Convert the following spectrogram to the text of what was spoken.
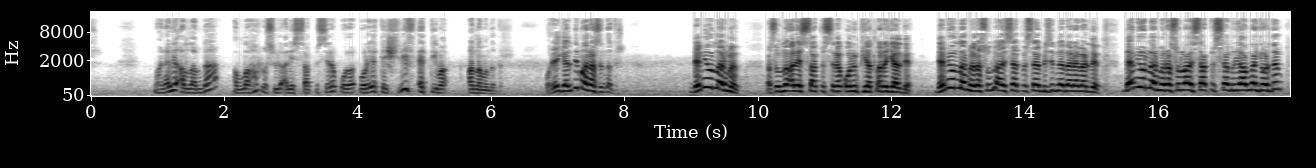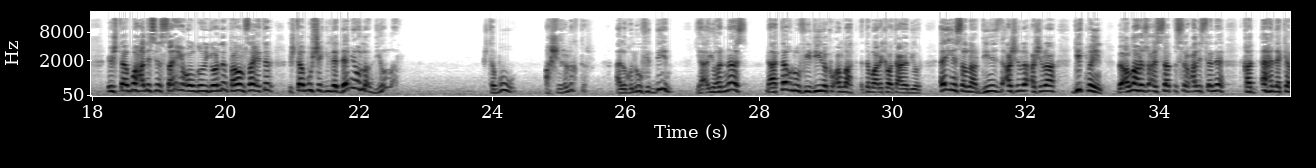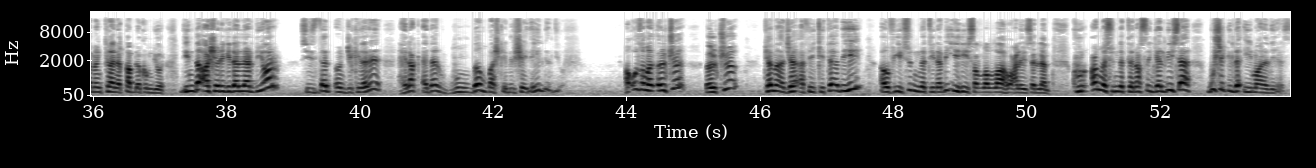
Manevi anlamda Allah'ın Resulü aleyhissalatü vesselam oraya teşrif ettiği anlamındadır. Oraya geldi manasındadır. Demiyorlar mı? Resulullah aleyhissalatü vesselam olimpiyatlara geldi. Demiyorlar mı? Resulullah aleyhissalatü vesselam bizimle beraberdi. Demiyorlar mı? Resulullah aleyhissalatü vesselam rüyamda gördüm. İşte bu hadisin sahih olduğunu gördüm. Tamam sahihtir. İşte bu şekilde demiyorlar diyorlar. İşte bu aşırılıktır. El-gulû fid-din. Ya eyyuhannas la teglu fi dinikum Allah tebareke ve teala diyor. Ey insanlar dininizde aşırı aşırı gitmeyin. Ve Allah Resulü Aleyhisselatü Vesselam hadislerinde kad ehleke men kâne kablekum diyor. Dinde aşırı gidenler diyor sizden öncekileri helak eden bundan başka bir şey değildir diyor. Ha o zaman ölçü ölçü kema caa fi kitabihi ev fi sünneti nebiyyihi sallallahu aleyhi ve sellem. Kur'an ve sünnette nasıl geldiyse bu şekilde iman edeceğiz.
